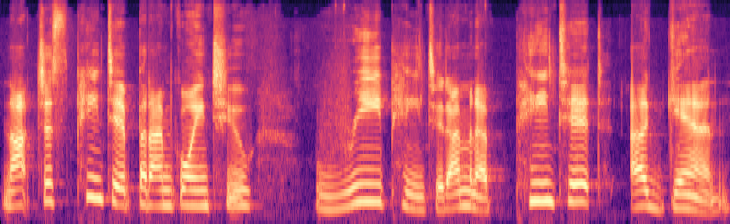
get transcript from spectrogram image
not just paint it, but I'm going to repaint it. I'm going to paint it again.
